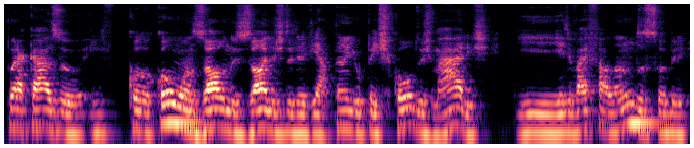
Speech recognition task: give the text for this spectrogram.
por acaso, colocou um anzol nos olhos do Leviatã e o pescou dos mares? E ele vai falando sobre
